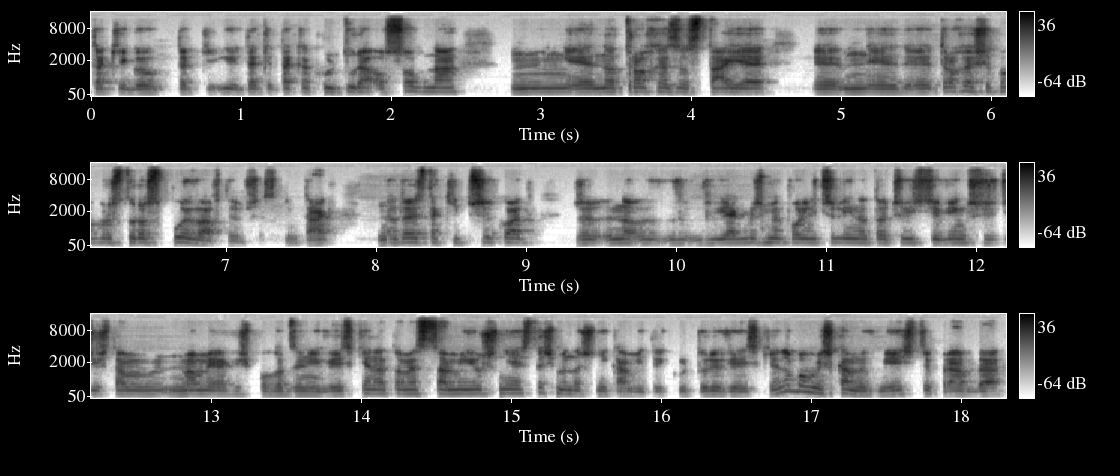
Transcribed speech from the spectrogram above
takiego, taki, taki, taka kultura osobna, mm, no trochę zostaje, y, y, trochę się po prostu rozpływa w tym wszystkim, tak? No to jest taki przykład, że no, jakbyśmy policzyli, no to oczywiście większość gdzieś tam mamy jakieś pochodzenie wiejskie, natomiast sami już nie jesteśmy nośnikami tej kultury wiejskiej, no bo mieszkamy w mieście, prawda,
